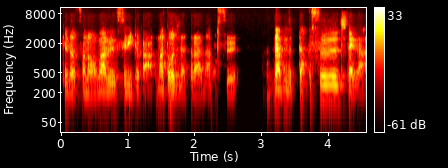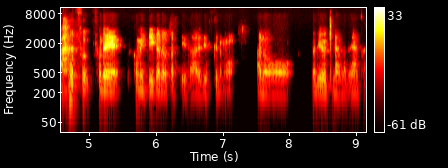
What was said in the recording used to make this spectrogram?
けど、その、まあ、Web3 とか、まあ、当時だったらダプス、ダダプス自体がそ、それ、コミュニティかどうかっていうとあれですけども、あの、領域なので、なんか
